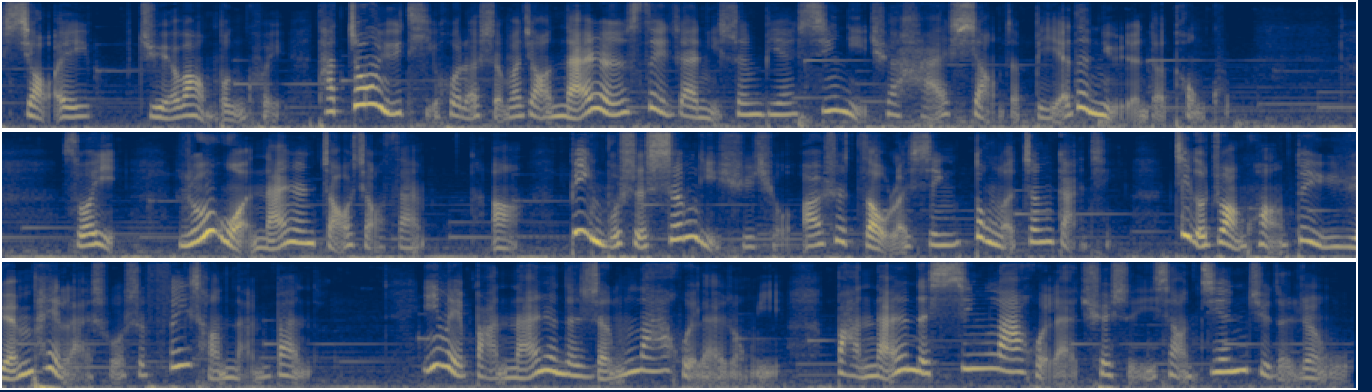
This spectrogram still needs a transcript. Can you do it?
小 A 绝望崩溃，她终于体会了什么叫男人睡在你身边，心里却还想着别的女人的痛苦。所以，如果男人找小三，啊，并不是生理需求，而是走了心、动了真感情。这个状况对于原配来说是非常难办的，因为把男人的人拉回来容易，把男人的心拉回来却是一项艰巨的任务。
